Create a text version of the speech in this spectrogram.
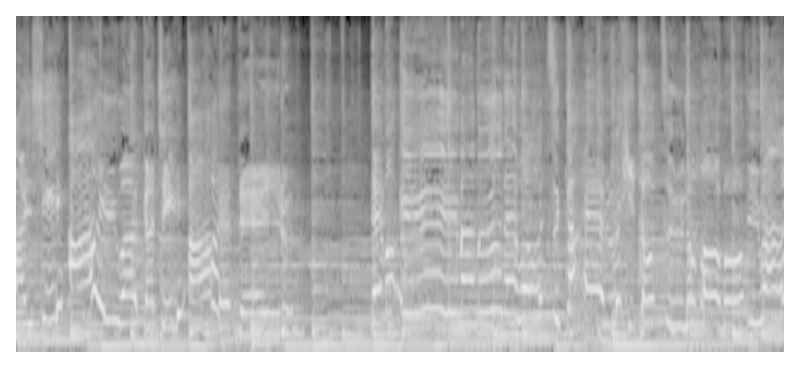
愛し愛は勝ち合えている。でも今胸を使える一つの想いは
